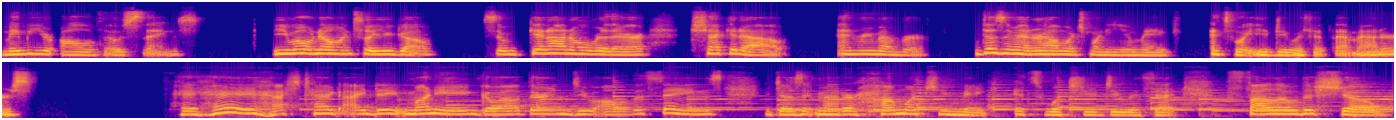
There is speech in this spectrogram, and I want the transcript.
Maybe you're all of those things. You won't know until you go. So get on over there, check it out. And remember, it doesn't matter how much money you make, it's what you do with it that matters. Hey, hey, hashtag I date money. Go out there and do all the things. It doesn't matter how much you make, it's what you do with it. Follow the show,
